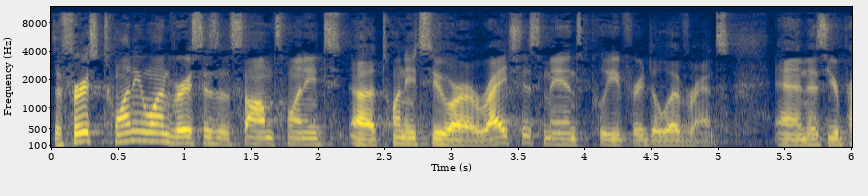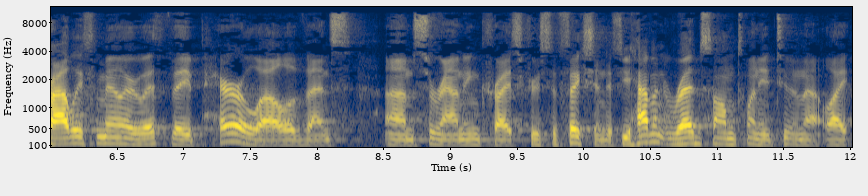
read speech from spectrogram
The first 21 verses of Psalm 20, uh, 22 are a righteous man's plea for deliverance. And as you're probably familiar with, they parallel events um, surrounding Christ's crucifixion. If you haven't read Psalm 22 in that light,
